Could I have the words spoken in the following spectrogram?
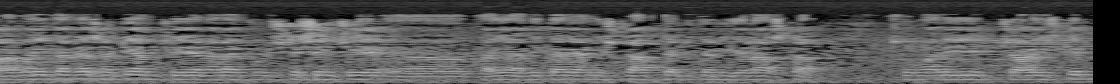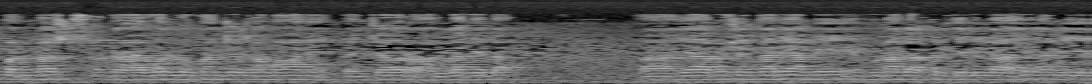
कारवाई करण्यासाठी आमचे एन आर आय पोलीस स्टेशनचे काही अधिकारी आणि स्टाफ त्या ठिकाणी गेला असता. सुमारे चाळीस ते पन्नास ड्रायव्हर लोकांच्या जमावाने त्यांच्यावर हल्ला केला. या अनुषंगाने आम्ही गुन्हा दाखल केलेला आहे आणि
